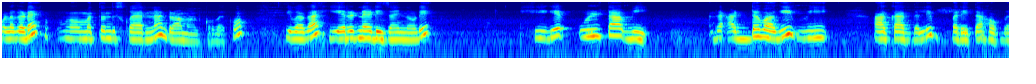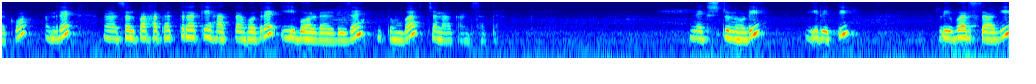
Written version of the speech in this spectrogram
ಒಳಗಡೆ ಮತ್ತೊಂದು ಸ್ಕ್ವೇರ್ನ ಡ್ರಾ ಮಾಡ್ಕೋಬೇಕು. ಇವಾಗ ಎರಡನೇ ಡಿಸೈನ್ ನೋಡಿ. ಹೀಗೆ ಉಲ್ಟಾ ವಿ ಅಂದರೆ ಅಡ್ಡವಾಗಿ ವಿ ಆಕಾರದಲ್ಲಿ ಬರಿತಾ ಹೋಗಬೇಕು. ಅಂದರೆ ಸ್ವಲ್ಪ ಹತ್ತತ್ರಕ್ಕೆ ಹಾಕ್ತಾ ಹೋದರೆ ಈ ಬಾರ್ಡರ್ ಡಿಸೈನ್ ತುಂಬ ಚೆನ್ನಾಗಿ ಕಾಣಿಸುತ್ತೆ. ನೆಕ್ಸ್ಟು ನೋಡಿ ಈ ರೀತಿ ರಿವರ್ಸ್ ಆಗಿ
